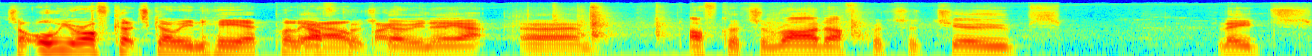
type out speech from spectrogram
So all your offcuts go in here, pull the it out. Offcuts go in here. Um, offcuts are rod, offcuts are tubes, leads.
